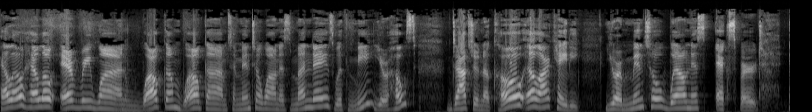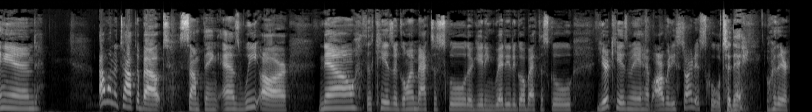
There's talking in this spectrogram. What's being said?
Hello, hello, everyone. Welcome, welcome to Mental Wellness Mondays with me, your host, Dr. Nicole L. Arkadie, your mental wellness expert. And I want to talk about something as we are now, the kids are going back to school, they're getting ready to go back to school. Your kids may have already started school today, or they're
